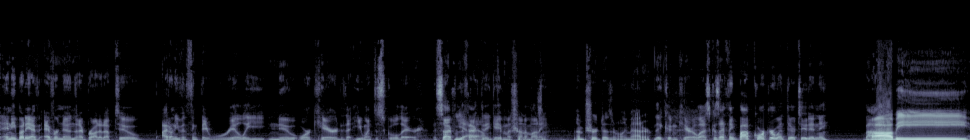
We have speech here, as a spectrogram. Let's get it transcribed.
Anybody I've ever known that I brought it up to, I don't even think they really knew or cared that he went to school there. Aside from Yeah, the fact that he gave him a sure ton of money, I'm sure it doesn't really matter. they couldn't care less. Because I think Bob Corker went there too, didn't he? Bobby.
